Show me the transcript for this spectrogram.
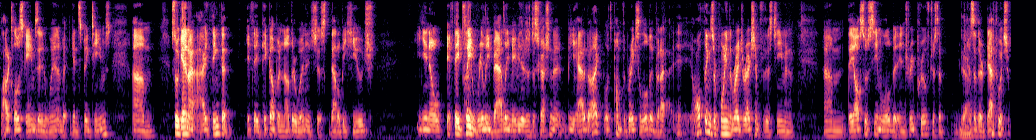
a lot of close games they didn't win against big teams. Um, so again, I, I think that if they pick up another win, it's just that'll be huge. You know, if they play really badly, maybe there's a discussion to be had about like let's pump the brakes a little bit. But I, all things are pointing in the right direction for this team, and um, they also seem a little bit injury proof just a, Yeah. because of their depth. Which, on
